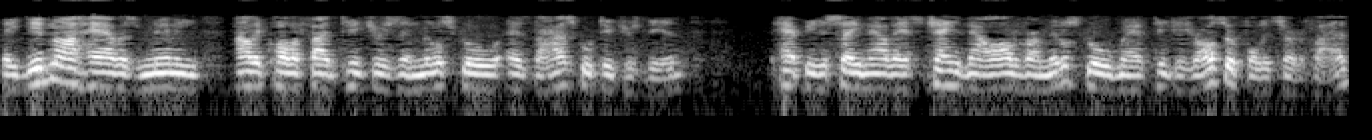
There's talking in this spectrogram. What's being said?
They did not have as many highly qualified teachers in middle school as the high school teachers did. Happy to say now that's changed. Now all of our middle school math teachers are also fully certified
